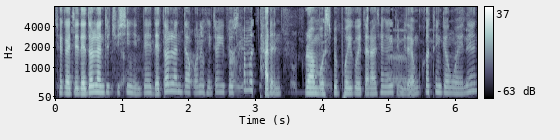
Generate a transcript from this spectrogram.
제가 이제 네덜란드. 출신인데 네덜란드하고는 굉장히 또 사뭇 다른 그러한. 모습을 보이고 있다는 생각이 듭니다. Um, 영국 같은 경우에는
